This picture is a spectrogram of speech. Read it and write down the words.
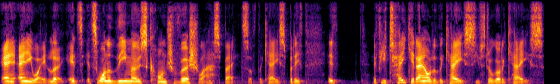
A- anyway, look, it's it's one of the most controversial aspects of the case. But if if if you take it out of the case, you've still got a case.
